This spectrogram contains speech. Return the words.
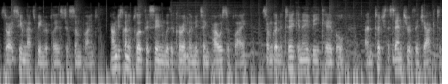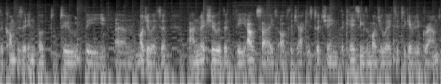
so I assume that's been replaced at some point. I'm just going to plug this in with a current limiting power supply, so I'm going to take an AV cable and touch the center of the jack to the composite input to the um, modulator and make sure that the outside of the jack is touching the casing of the modulator to give it a ground.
